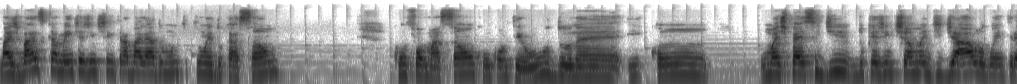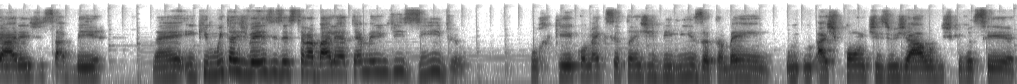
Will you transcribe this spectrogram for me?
Mas basicamente a gente tem trabalhado muito com educação, com formação, com conteúdo, né? E com uma espécie de do que a gente chama de diálogo entre áreas de saber né? E que muitas vezes esse trabalho é até meio invisível, porque como é que você tangibiliza também as pontes e os diálogos que você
